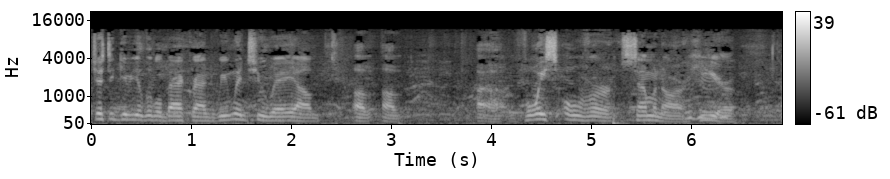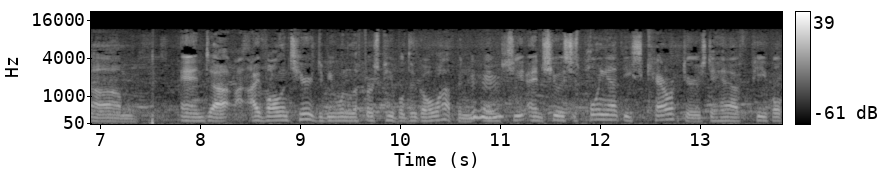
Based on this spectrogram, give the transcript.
Just to give you a little background, we went to a, um, a, a, a voiceover seminar here. Um, and uh, I volunteered to be one of the first people to go up, and, and mm-hmm. she and she was just pulling out these characters to have people.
